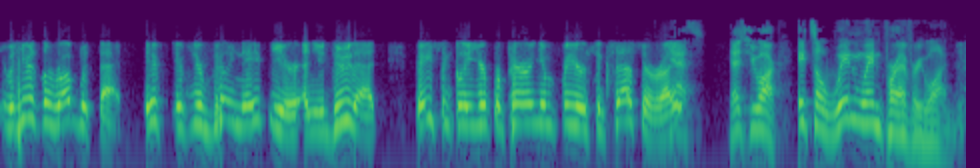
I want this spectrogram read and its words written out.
but here's the rub with that. If if you're Billy Napier and you do that, basically you're preparing him for your successor, right? Yes. Yes, you are. It's a win-win for everyone.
